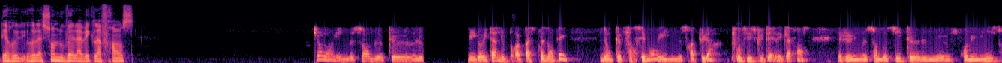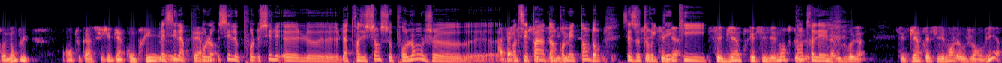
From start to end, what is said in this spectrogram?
des relations nouvelles avec la France Il me semble que le Migoïta ne pourra pas se présenter. Donc forcément, il ne sera plus là pour discuter avec la France. il me semble aussi que le Premier ministre non plus. En tout cas, si j'ai bien compris. Mais si, la, si, le, euh, la, transition se prolonge, euh, ah ben, on ne sait pas dans combien de temps, donc ces autorités qui. C'est bien précisément ce que contre les... là où je veux, c'est bien précisément là où je veux en venir,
